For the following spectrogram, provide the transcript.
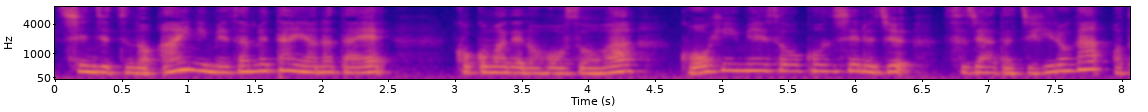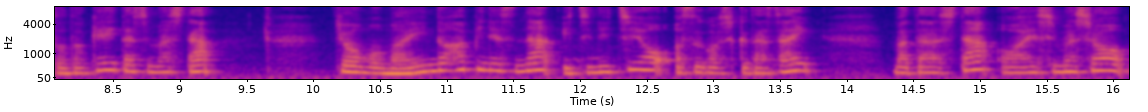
真実の愛に目覚めたいあなたへ。ここまでの放送はコーヒー瞑想コンシェルジュスジャータ千尋がお届けいたしました。今日もマインドハピネスな一日をお過ごしください。また明日お会いしましょう。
